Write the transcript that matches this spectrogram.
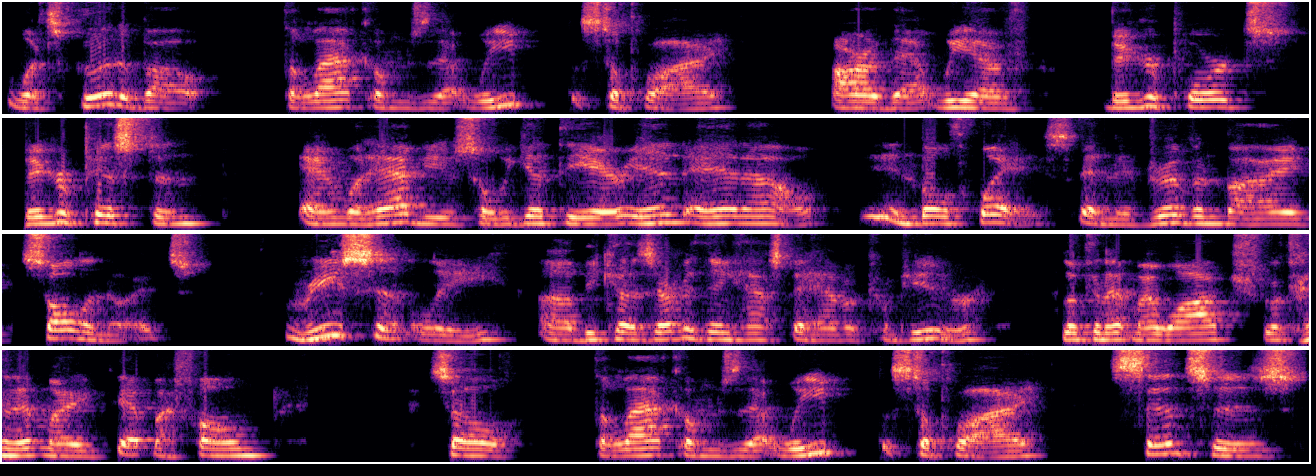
what's good about the LACMs that we supply are that we have bigger ports, bigger piston, and what have you. So we get the air in and out in both ways, and they're driven by solenoids. Recently, uh, because everything has to have a computer, looking at my watch, looking at my at my phone, so the LACMs that we supply senses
